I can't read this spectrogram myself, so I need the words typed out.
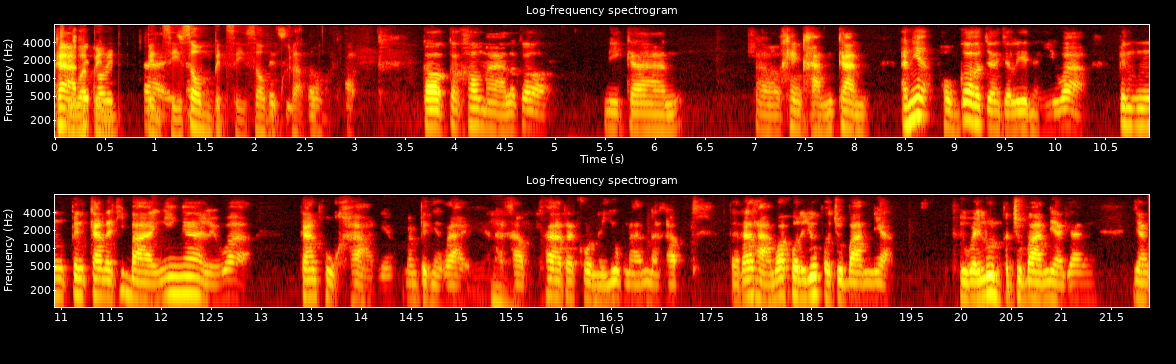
หรือว่าเป็นเป็นสีส้มเป็นสีส้มครับ ก็ก็เข้ามาแล้วก็มีการแข่งขันกัน อันเนี้ยผมก็จะจะเรียนอย่างนี้ว่า เป็นเป็นการอธิบายง่าย ๆ เลยว่า การผูกขาดเนี่ยมันเป็นอย่างไรนะครับ ถ้าถ้าคนในยุคนั้นนะครับ แต่ถ้าถามว่าคนในยุคปัจจุบันเนี่ย คือวัยรุ่นปัจจุบันเนี่ยยังยัง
